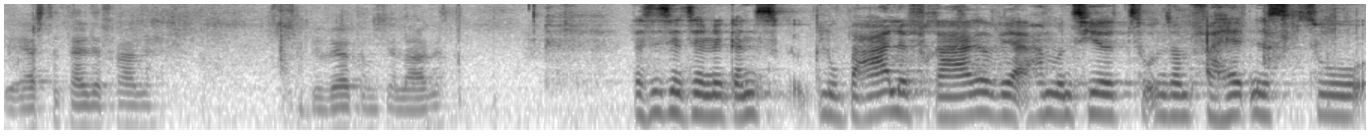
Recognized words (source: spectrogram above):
der erste Teil der Frage, die Bewertung der Lage? Das ist jetzt eine ganz globale Frage. Wir haben uns hier zu unserem Verhältnis zu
